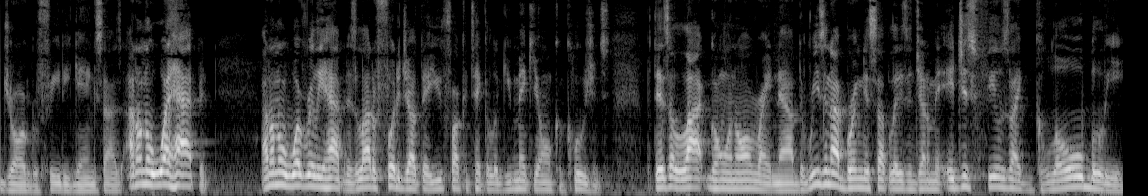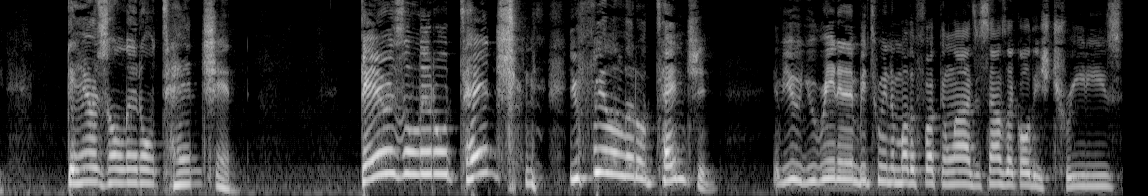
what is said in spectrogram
drawing graffiti, gang signs. I don't know what happened. I don't know what really happened. There's a lot of footage out there. You fucking take a look. You make your own conclusions. But there's a lot going on right now. The reason I bring this up, ladies and gentlemen, it just feels like globally there's a little tension. There's a little tension. you feel a little tension. If you you read it in between the motherfucking lines, it sounds like all these treaties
